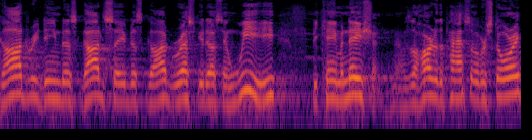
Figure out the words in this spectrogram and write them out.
God redeemed us, God saved us, God rescued us, and we became a nation. That was the heart of the Passover story.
